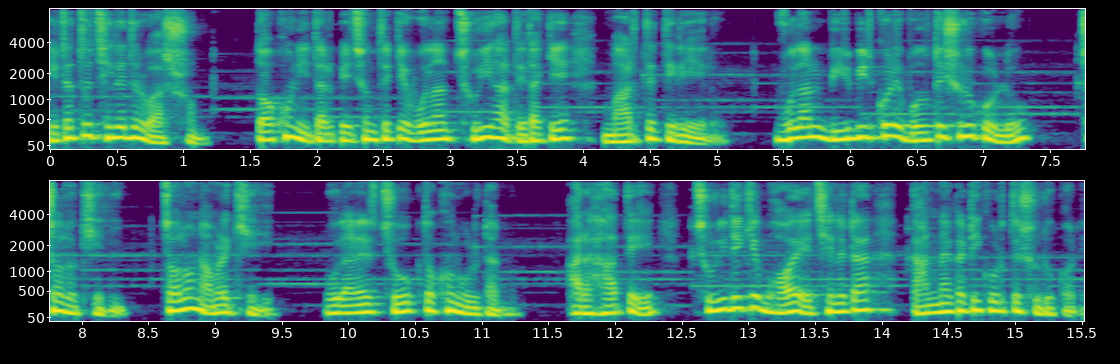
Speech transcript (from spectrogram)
এটা তো ছেলেদের ওয়াশরুম। তখনই তার পেছন থেকে ভোলান ছুরি হাতে তাকে মারতে তেড়ে এলো। ভোলান বিড়বিড় করে বলতে শুরু করল, চলো খেলি, চলো না আমরা খেলি। ভোলানের চোখ তখন উল্টানো আর হাতে ছুরি দেখে ভয়ে ছেলেটা কান্নাকাটি করতে শুরু করে।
